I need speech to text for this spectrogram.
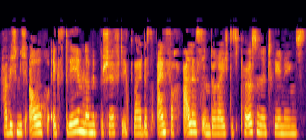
habe ich mich auch extrem damit beschäftigt, weil das einfach alles im Bereich des Personal Trainings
